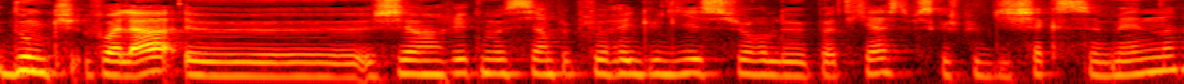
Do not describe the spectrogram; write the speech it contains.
Donc voilà, euh, j'ai un rythme aussi un peu plus régulier sur le podcast puisque je publie chaque semaine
